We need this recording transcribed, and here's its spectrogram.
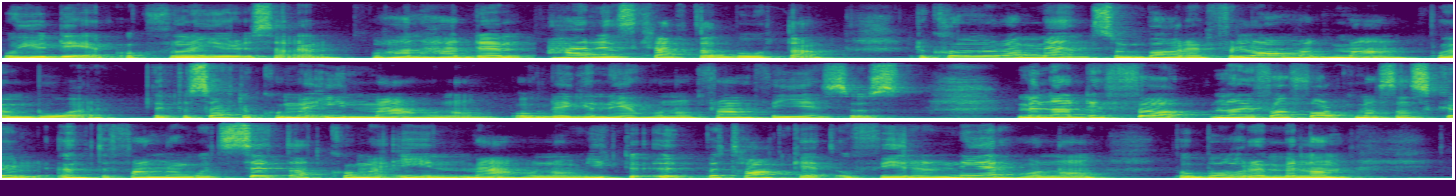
och Judeen och från Jerusalem. Och han hade Herrens kraft att bota. Då kom några män som bar en förlamad man på en bår. De försökte komma in med honom och lägga ner honom framför Jesus. Men när de, för, när de för folkmassans skull inte fann något sätt att komma in med honom gick de upp på taket och firade ner honom på båren mellan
